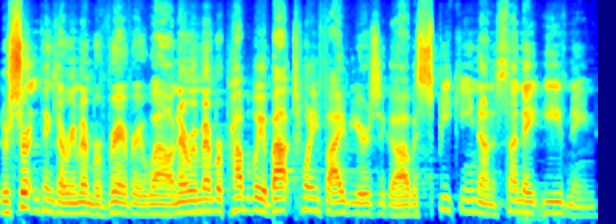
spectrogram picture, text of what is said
there's certain things I remember very, very well. And I remember probably about 25 years ago, I was speaking on a Sunday evening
